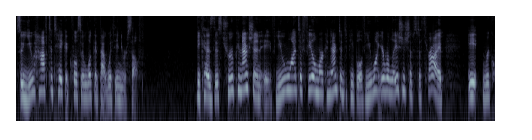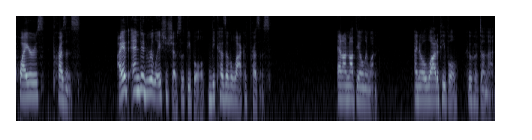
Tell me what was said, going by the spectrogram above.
So you have to take a closer look at that within yourself because this true connection, if you want to feel more connected to people, if you want your relationships to thrive, it requires presence. I have ended relationships with people because of a lack of presence. And I'm not the only one. I know a lot of people who have done that.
